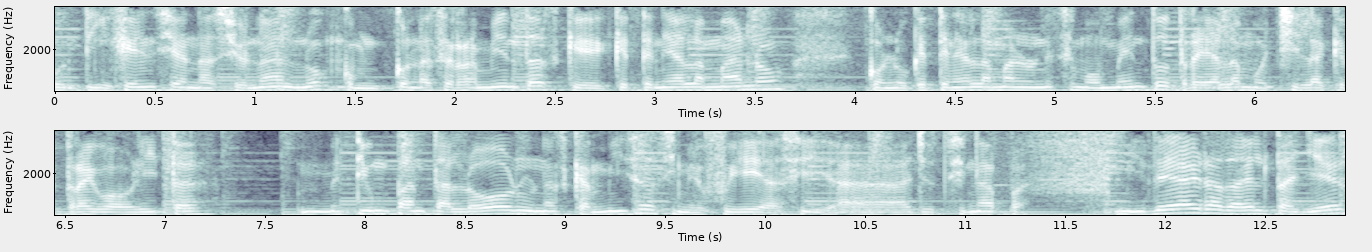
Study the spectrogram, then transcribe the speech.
contingencia nacional, ¿no? Con, con las herramientas que, que tenía a la mano, con lo que tenía a la mano en ese momento, traía la mochila que traigo ahorita, metí un pantalón, unas camisas y me fui así a Ayotzinapa. Mi idea era dar el taller,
